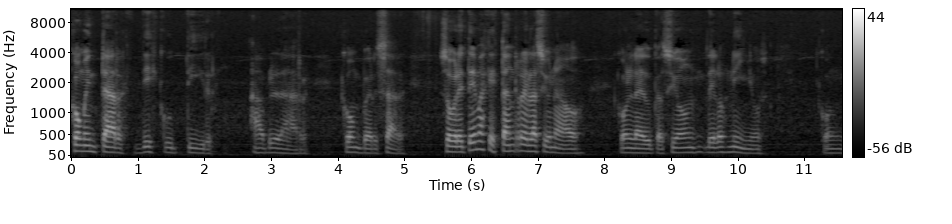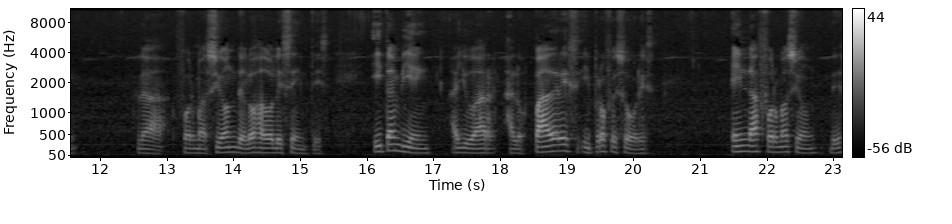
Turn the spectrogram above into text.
comentar, discutir, hablar, conversar sobre temas que están relacionados con la educación de los niños, con la formación de los adolescentes y también ayudar a los padres y profesores en la formación de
